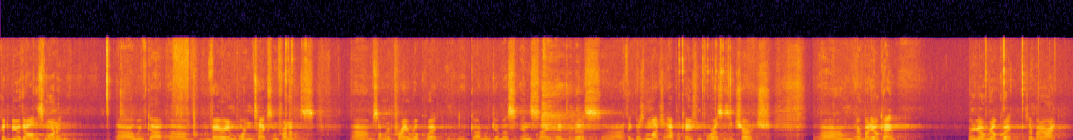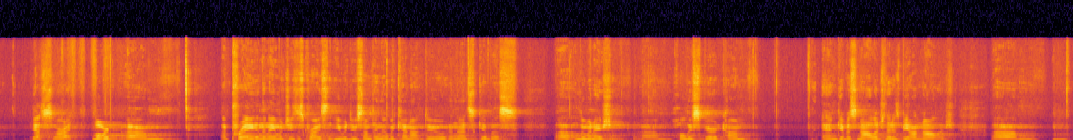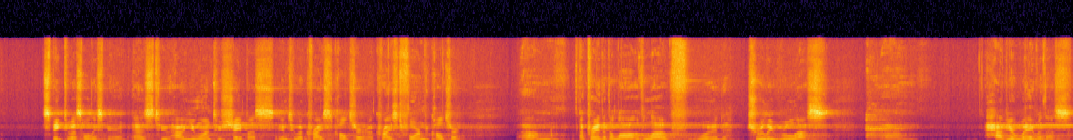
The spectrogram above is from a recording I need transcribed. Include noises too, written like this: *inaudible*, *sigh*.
It's good to be with you all this morning. Uh, we've got a very important text in front of us. Um, so I'm going to pray real quick that God would give us insight into this. Uh, I think there's much application for us as a church. Um, everybody okay? We're going to go real quick. Is everybody all right? Yes? All right. Lord, um, I pray in the name of Jesus Christ that you would do something that we cannot do, and that's give us uh, illumination. Um, Holy Spirit, come and give us knowledge that is beyond knowledge. Um, speak to us, Holy Spirit, as to how you want to shape us into a Christ culture, a Christ formed culture. Um, I pray that the law of love would truly rule us. Um, have your way with us.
